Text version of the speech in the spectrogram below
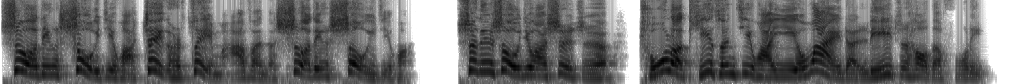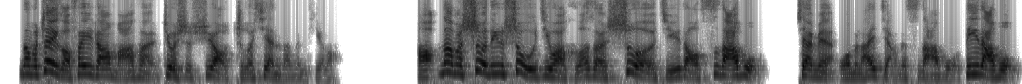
设定受益计划，这个是最麻烦的。设定受益计划，设定受益计划是指除了提存计划以外的离职后的福利。那么这个非常麻烦，就是需要折现的问题了。好，那么设定受益计划核算涉及到四大步，下面我们来讲这四大步。第一大步，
